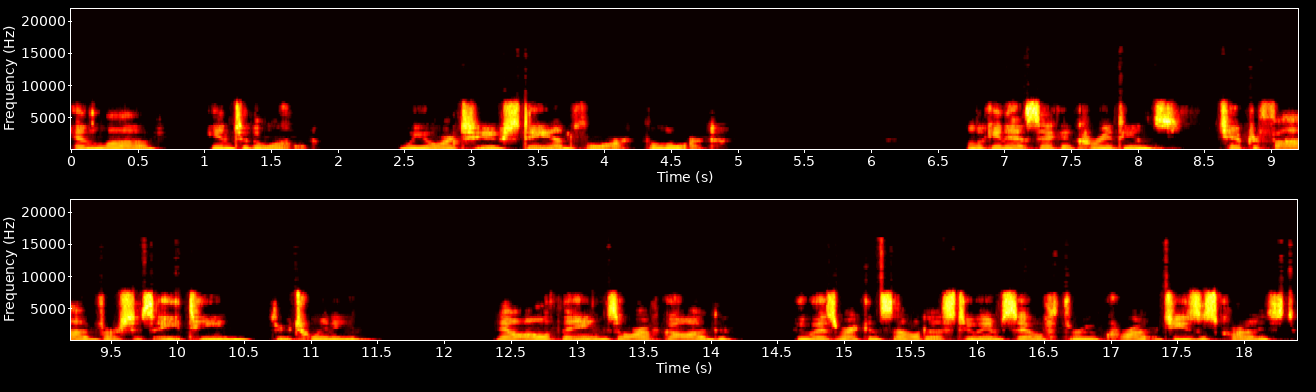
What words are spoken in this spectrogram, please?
and love into the world. We are to stand for the Lord. Looking at 2 Corinthians chapter 5 verses 18 through 20. Now all things are of God, who has reconciled us to himself through Christ, Jesus Christ,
